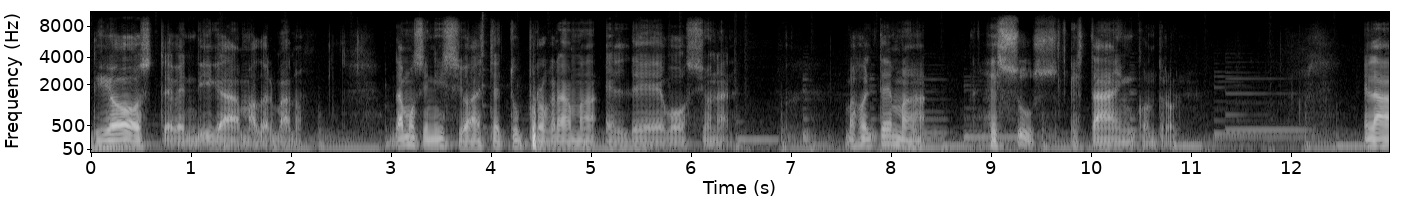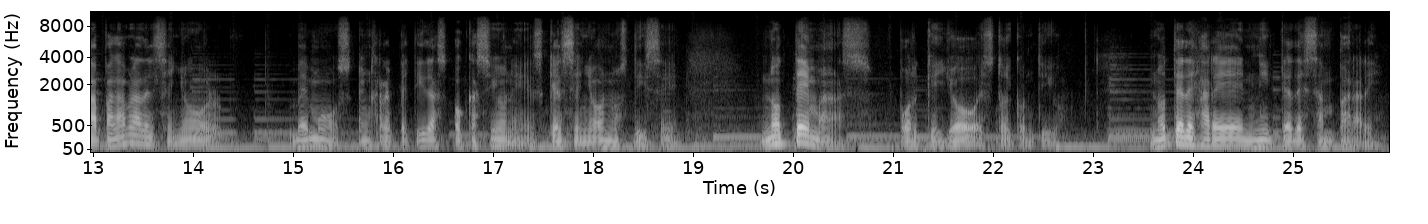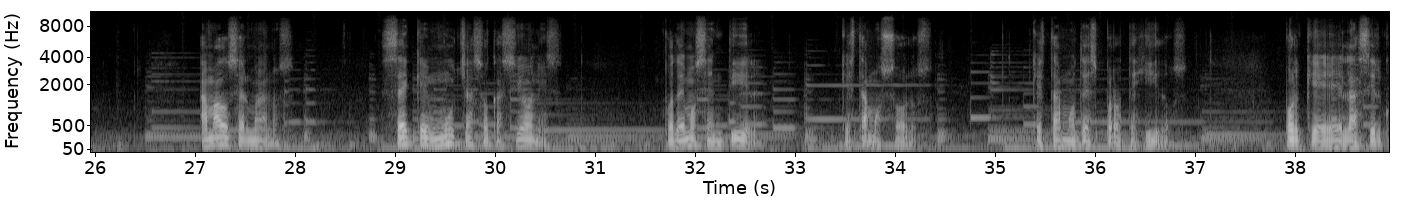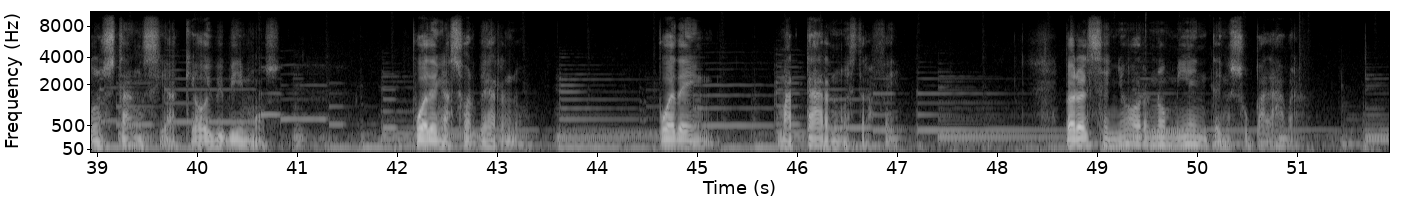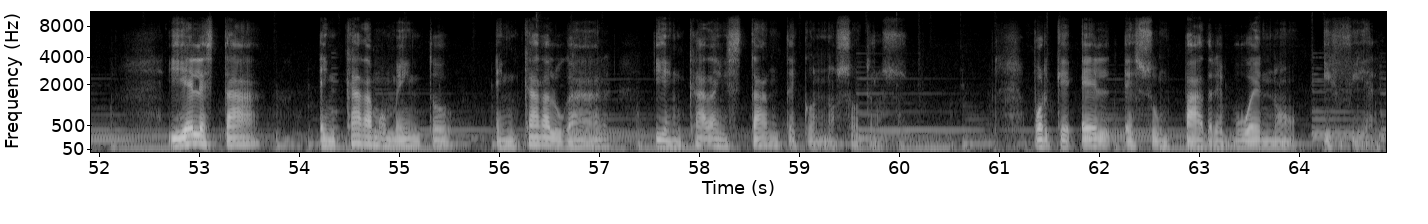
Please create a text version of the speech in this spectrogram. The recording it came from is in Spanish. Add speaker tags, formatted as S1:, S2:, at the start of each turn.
S1: Dios te bendiga, amado hermano. Damos inicio a este tu programa, el devocional. Bajo el tema Jesús está en control. En la palabra del Señor vemos en repetidas ocasiones que el Señor nos dice, no temas porque yo estoy contigo. No te dejaré ni te desampararé. Amados hermanos, Sé que en muchas ocasiones podemos sentir que estamos solos, que estamos desprotegidos, porque las circunstancias que hoy vivimos pueden absorbernos, pueden matar nuestra fe. Pero el Señor no miente en su palabra. Y Él está en cada momento, en cada lugar, y en cada instante con nosotros, porque Él es un Padre bueno y fiel.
